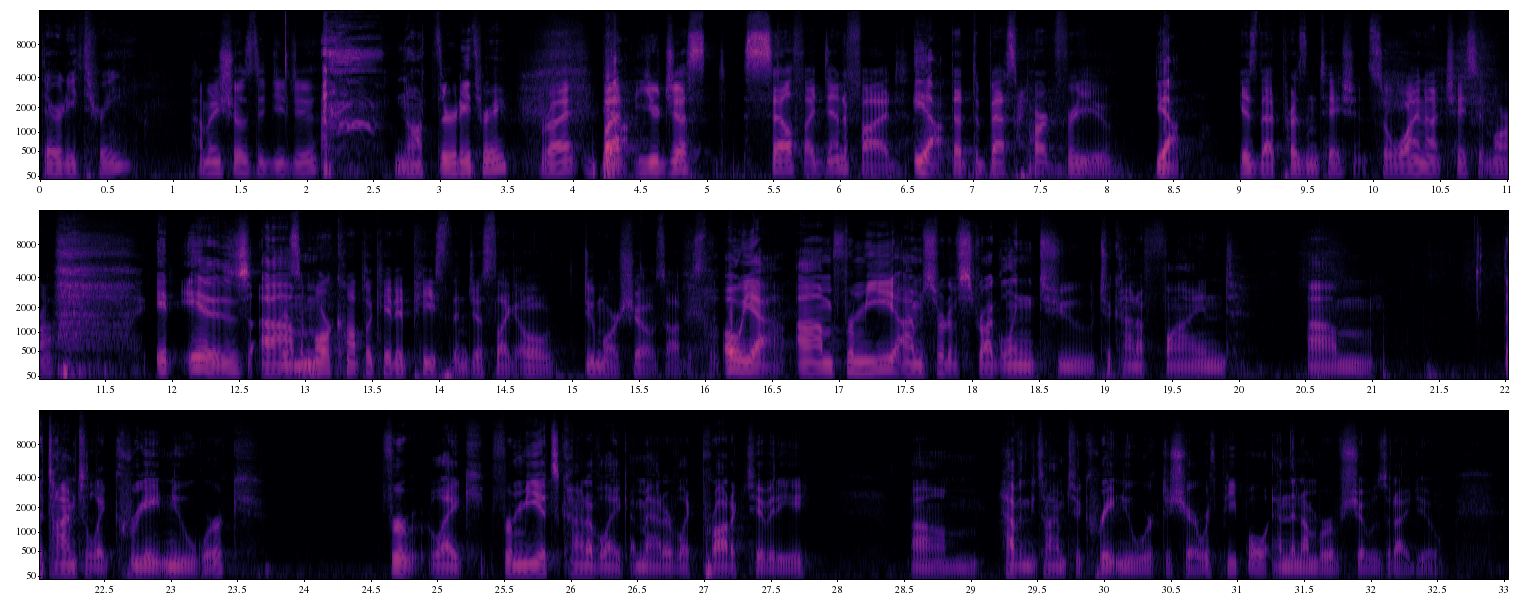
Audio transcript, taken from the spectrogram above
33. How many shows did you do? Not thirty three. right? But you just self-identified Yeah. that the best part for you Yeah, is that presentation. So why not chase it more often? it is. Um, It's a more complicated piece than just like, oh, do more shows, obviously. Oh yeah. Um, for me, I'm sort of struggling to to kind of find um, the time to like create new work. For like for me, it's kind of like a matter of like productivity, um, having the time to create new work to share with people, and the number of shows that I do.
